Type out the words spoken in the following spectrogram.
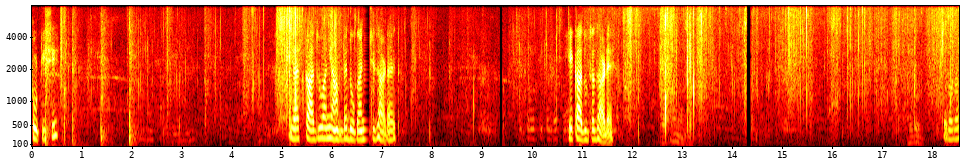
छोटीशी. यात काजू आणि आंब्या दोघांची झाड आहेत. हे काजूचं झाड आहे. बघा.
